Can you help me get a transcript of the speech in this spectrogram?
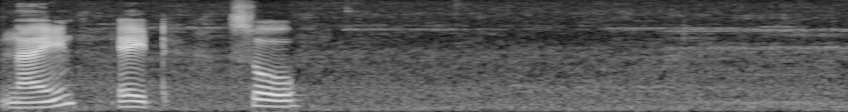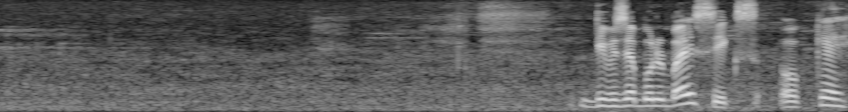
9 8 so divisible by 6 okay.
